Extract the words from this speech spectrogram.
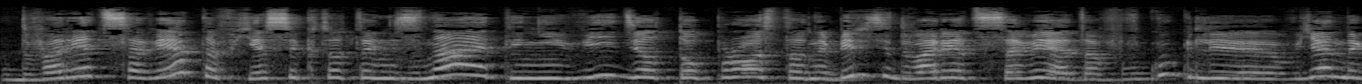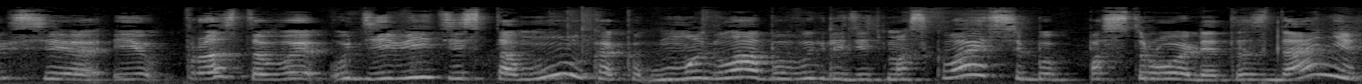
Дворец Советов, если кто-то не знает и не видел, то просто наберите Дворец Советов в Гугле, в Яндексе, и просто вы удивитесь тому, как могла бы выглядеть Москва, если бы построили это здание.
